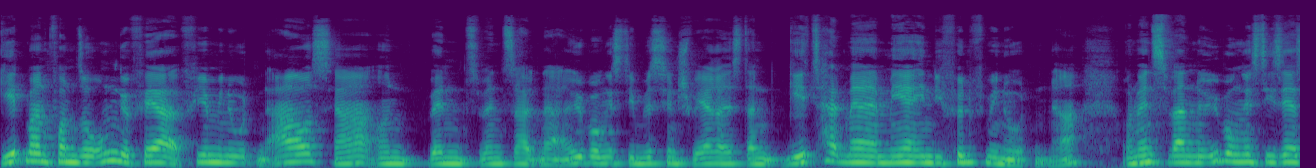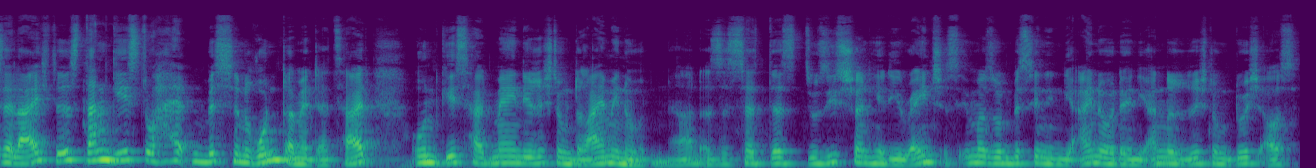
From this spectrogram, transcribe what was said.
geht man von so ungefähr vier Minuten aus, ja, und wenn es halt eine Übung ist, die ein bisschen schwerer ist, dann geht's halt mehr, mehr in die fünf Minuten, ja. Und wenn es eine Übung ist, die sehr, sehr leicht ist, dann gehst du halt ein bisschen runter mit der Zeit und gehst halt mehr in die Richtung drei Minuten, ja. Das ist halt, das, du siehst schon hier die Range Range ist immer so ein bisschen in die eine oder in die andere Richtung durchaus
